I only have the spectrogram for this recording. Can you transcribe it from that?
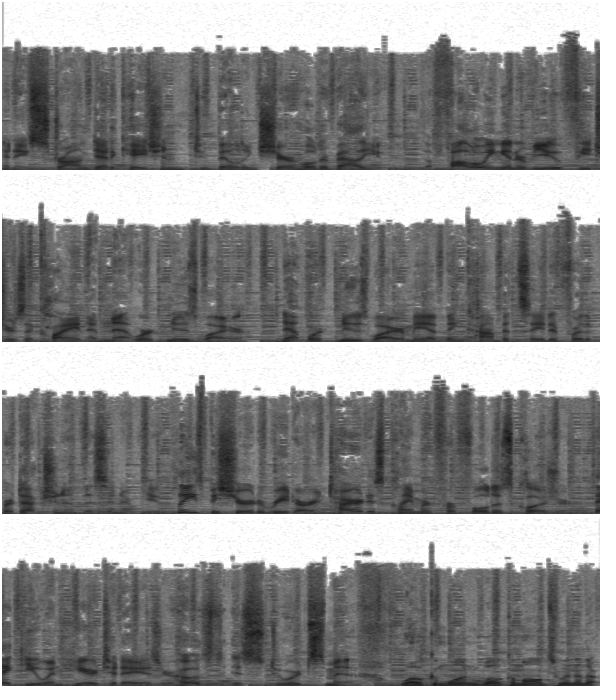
and a strong dedication to building shareholder value. The following interview features a client of Network Newswire. Network Newswire may have been compensated for the production of this interview. Please be sure to read our entire disclaimer for full disclosure. Thank you, and here today as your host is Stuart Smith. Welcome, one, welcome all to another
